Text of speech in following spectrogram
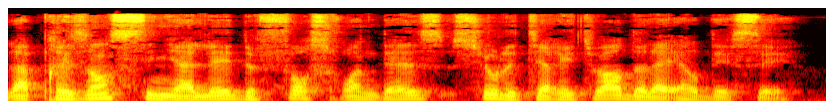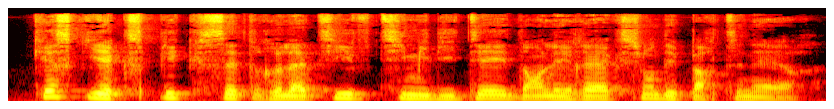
la présence signalée de forces rwandaises sur le territoire de la RDC. Qu'est-ce qui explique cette relative timidité dans les réactions des partenaires?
